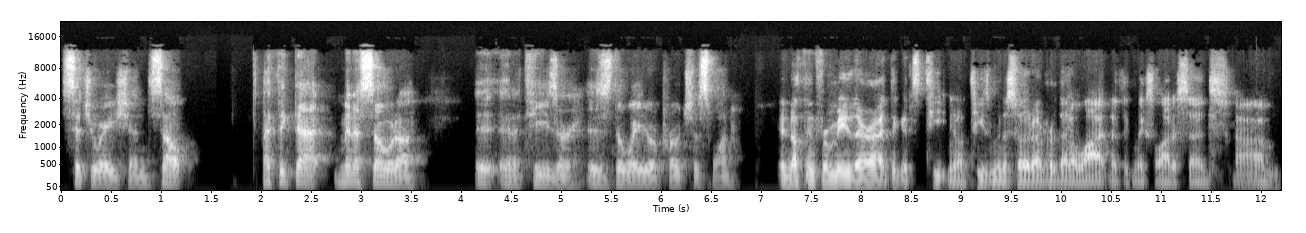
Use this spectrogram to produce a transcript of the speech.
situations. So I think that Minnesota in a teaser is the way to approach this one. And nothing for me there. I think it's te- you know tease Minnesota. I've heard that a lot. And I think it makes a lot of sense. Um,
